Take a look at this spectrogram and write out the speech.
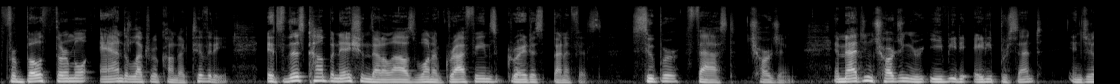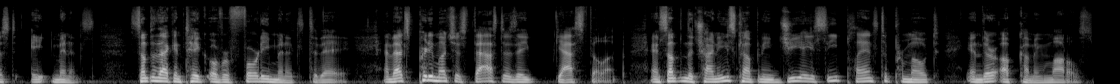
for both thermal and electrical conductivity. It's this combination that allows one of graphene's greatest benefits super fast charging. Imagine charging your EV to 80% in just 8 minutes, something that can take over 40 minutes today. And that's pretty much as fast as a gas fill up, and something the Chinese company GAC plans to promote in their upcoming models.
